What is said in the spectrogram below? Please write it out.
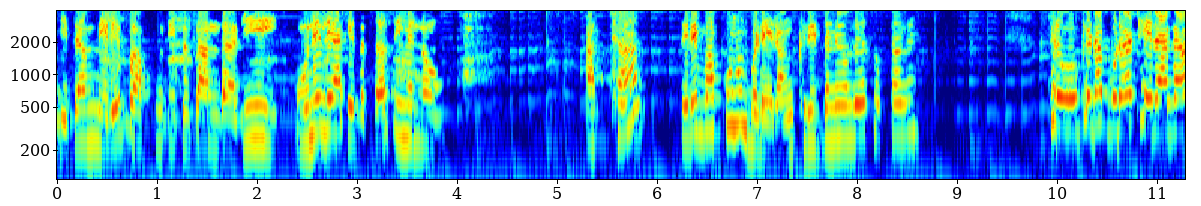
ਇਹ ਤਾਂ ਮੇਰੇ ਬਾਪੂ ਦੀ ਪਸੰਦ ਆ ਗਈ। ਉਹਨੇ ਲਿਆ ਕੇ ਦਿੱਤਾ ਸੀ ਮੈਨੂੰ। ਅੱਛਾ। ਤੇਰੇ ਬਾਪੂ ਨੂੰ ਬੜੇ ਰੰਗ ਖਰੀਦਣੇ ਆਉਂਦੇ ਆ ਸੂਟਾਂ ਦੇ। ਫਿਰ ਉਹ ਕਿਹੜਾ ਬੁੜਾ ਠੇਰਾਗਾ?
